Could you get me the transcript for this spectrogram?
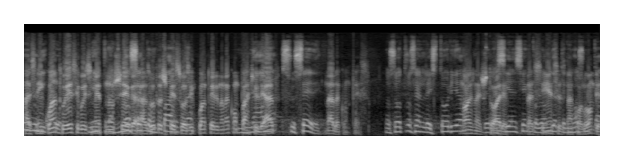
Mas enquanto esse conhecimento não chega às outras pessoas, enquanto ele não é compartilhado, nada acontece. Nós, na história das ciências na Colômbia,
